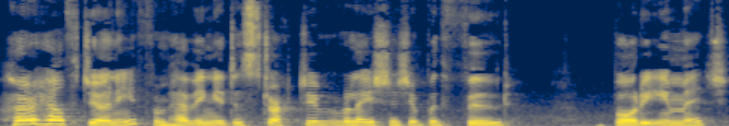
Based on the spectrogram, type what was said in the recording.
her health journey from having a destructive relationship with food, body image,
